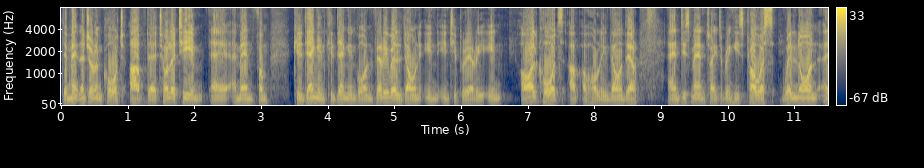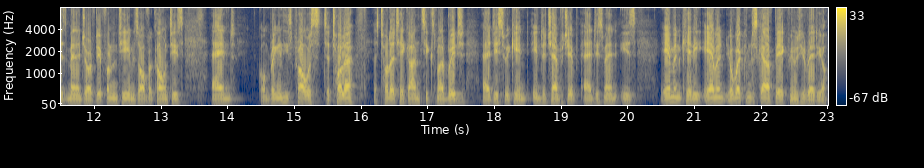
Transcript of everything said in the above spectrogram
the manager and coach of the Tulla team, uh, a man from Kildangan. Kildangan going very well down in, in Tipperary in all codes of, of hurling down there. And this man trying to bring his prowess, well known as manager of different teams over counties, and going bringing his prowess to Tulla as Tulla take on Six Mile Bridge uh, this weekend in the championship. Uh, this man is Eamon Kelly. Eamon, you're welcome to Scariff Bay Community Radio.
